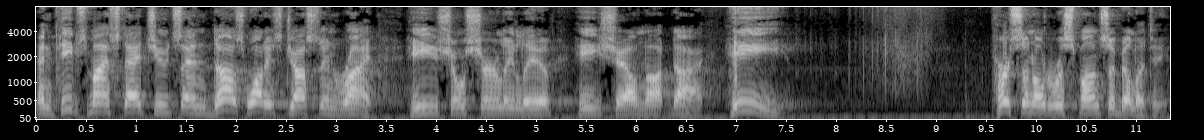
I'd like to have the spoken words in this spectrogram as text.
and keeps my statutes and does what is just and right, he shall surely live, he shall not die. He. Personal responsibility.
